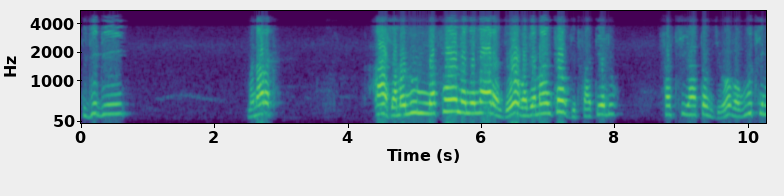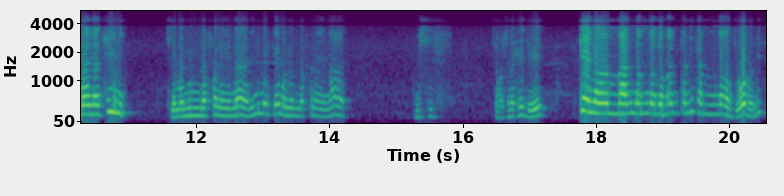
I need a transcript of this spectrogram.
Dididy. Manaraka, Aza manonona foana ny anaran'i Jehovah Andriamanitrao, didy fahatelo io, fa tsy hataon'i Jehovah ho tsy manan-tsiny izay manonona foana ny anarany. Inona moa ilay hoe manonona foana ny anarany? Misy zavatra anankiray dia hoe tena marina amin'Andriamanitra mihitsy, amin'ny anaran'i Jehovah mihitsy,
